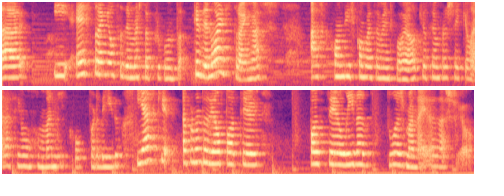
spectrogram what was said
uh, e é estranho ele fazer-me esta pergunta. Quer dizer, não é estranho, acho acho que condiz completamente com ele, que eu sempre achei que ele era assim um romântico perdido. E acho que a pergunta dele pode ter pode ser lida de duas maneiras, acho eu.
